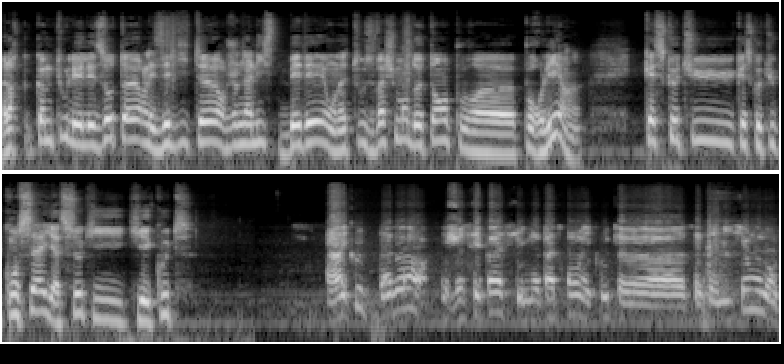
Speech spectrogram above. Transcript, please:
Alors que comme tous les, les auteurs, les éditeurs, journalistes BD, on a tous vachement de temps pour euh, pour lire. Qu'est-ce que tu qu'est-ce que tu conseilles à ceux qui qui écoutent? Alors écoute, d'abord, je sais pas si mon patron écoute euh, cette émission, donc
